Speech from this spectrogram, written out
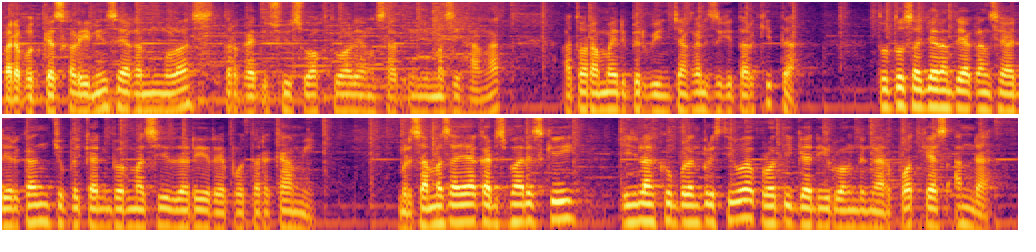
Pada podcast kali ini saya akan mengulas terkait isu-isu aktual yang saat ini masih hangat atau ramai diperbincangkan di sekitar kita. Tentu saja nanti akan saya hadirkan cuplikan informasi dari reporter kami. Bersama saya Kadisma Rizky, inilah kumpulan peristiwa Pro 3 di ruang dengar podcast Anda.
